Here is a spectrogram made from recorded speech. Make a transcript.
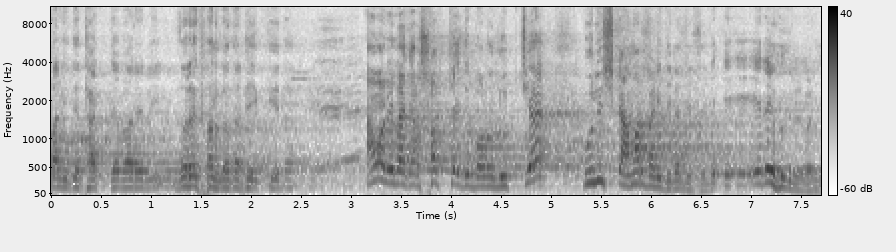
বাড়িতে থাকতে পারেনি। জোরে কোন কথা, ঠিক কিনা আমার এলাকার সবচাইতে বড় লুচ্চা পুলিশকে আমার বাড়ি থেকে দিচ্ছে যে এরাই হুজুরের বাড়ি।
